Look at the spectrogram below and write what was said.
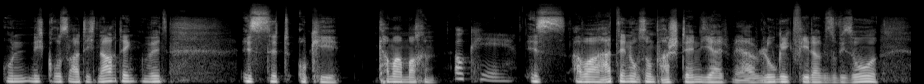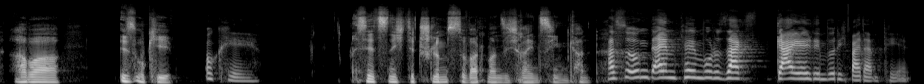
und nicht großartig nachdenken willst, ist das okay. Kann man machen. Okay. Ist, aber hat dennoch so ein paar Stellen, die halt, ja, Logikfehler sowieso, aber ist okay. Okay. Ist jetzt nicht das Schlimmste, was man sich reinziehen kann. Hast du irgendeinen Film, wo du sagst, geil, den würde ich weiterempfehlen?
